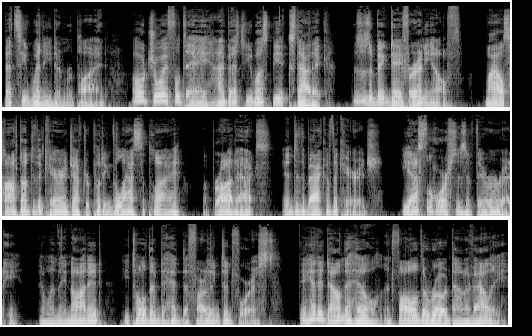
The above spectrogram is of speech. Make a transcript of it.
Betsy whinnied and replied, Oh, joyful day. I bet you must be ecstatic. This is a big day for any elf. Miles hopped onto the carriage after putting the last supply, a broad axe, into the back of the carriage. He asked the horses if they were ready, and when they nodded, he told them to head to Farthington Forest. They headed down the hill and followed the road down a valley.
